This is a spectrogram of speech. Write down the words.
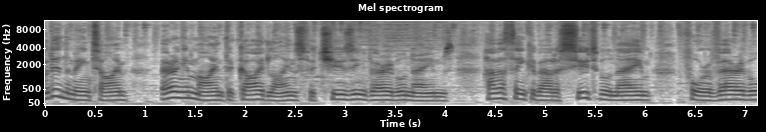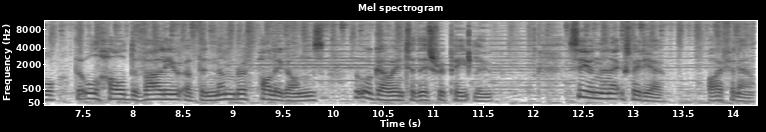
but in the meantime, bearing in mind the guidelines for choosing variable names, have a think about a suitable name for a variable that will hold the value of the number of polygons that will go into this repeat loop. See you in the next video. Bye for now.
